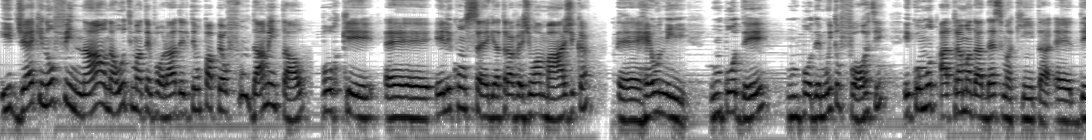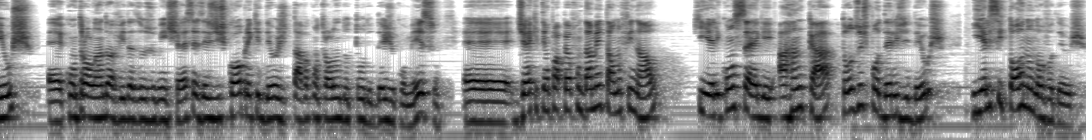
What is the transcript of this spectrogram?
E Jack no final, na última temporada, ele tem um papel fundamental porque é, ele consegue através de uma mágica é, reunir um poder, um poder muito forte. E como a trama da 15ª é Deus é, controlando a vida dos Winchesters, eles descobrem que Deus estava controlando tudo desde o começo. é, Jack tem um papel fundamental no final, que ele consegue arrancar todos os poderes de Deus e ele se torna um novo Deus.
